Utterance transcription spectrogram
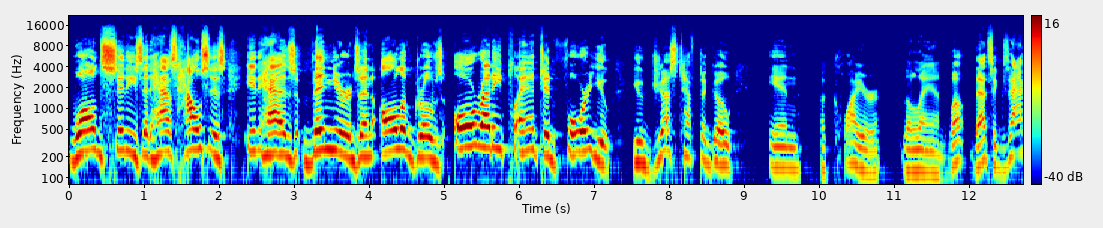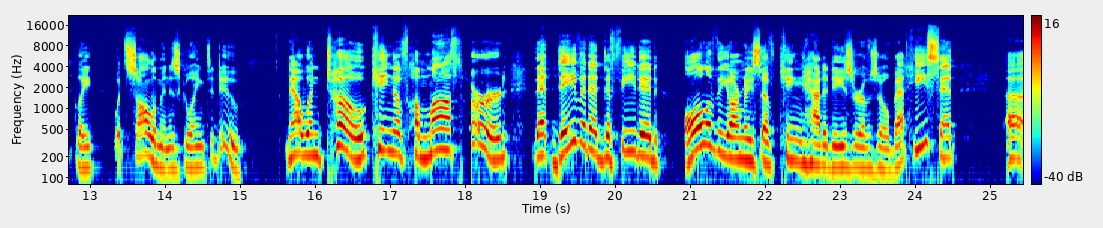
walled cities, it has houses, it has vineyards and olive groves already planted for you. You just have to go and acquire the land. Well, that's exactly what Solomon is going to do. Now, when Tou, king of Hamath, heard that David had defeated all of the armies of King Hadadezer of Zobah, he sent uh,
